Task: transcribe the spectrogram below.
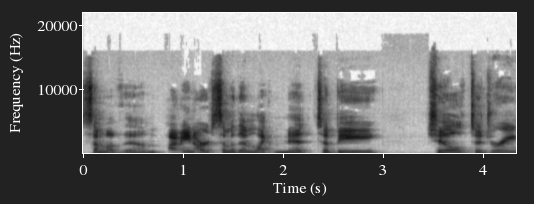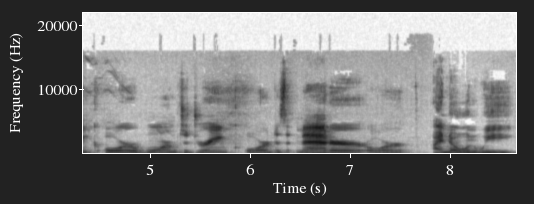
Some of them, I mean, are some of them like meant to be chilled to drink or warm to drink, or does it matter? Or I know when we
